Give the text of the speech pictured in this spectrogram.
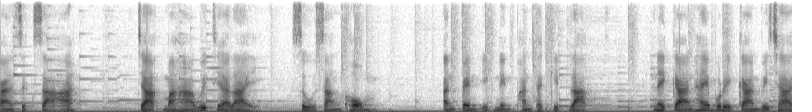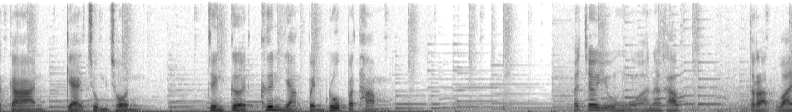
การศึกษา จากมหาวิทยาลัย สู่สังคม อันเป็นอีกหนึ่งพันธกิจหลัก ในการให้บริการวิชาการแก่ชุมชน จึงเกิดขึ้นอย่างเป็นรูปธรรม พระเจ้าอยู่หัวนะครับ ตรัสไว้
